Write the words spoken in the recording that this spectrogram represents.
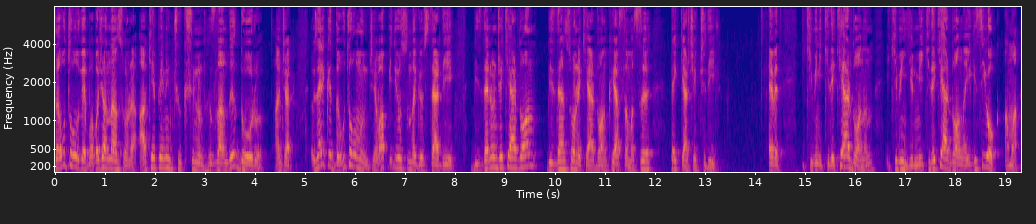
Davutoğlu ve Babacan'dan sonra AKP'nin çöküşünün hızlandığı doğru. Ancak özellikle Davutoğlu'nun cevap videosunda gösterdiği bizden önceki Erdoğan, bizden sonraki Erdoğan kıyaslaması pek gerçekçi değil. Evet, 2002'deki Erdoğan'ın 2022'deki Erdoğan'la ilgisi yok ama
